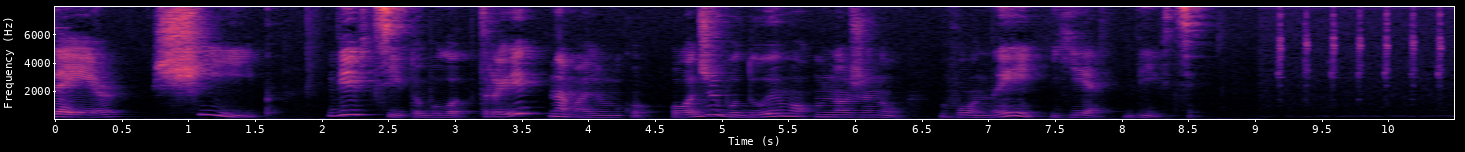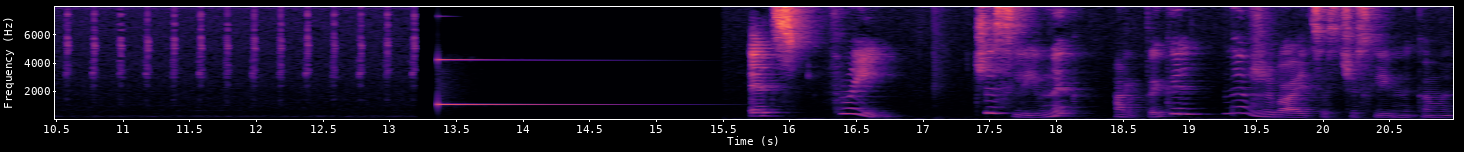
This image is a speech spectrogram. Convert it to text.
Their sheep. Вівці то було три на малюнку. Отже, будуємо множину. Вони є вівці. It's three. Числівник, артикль не вживається з числівниками.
